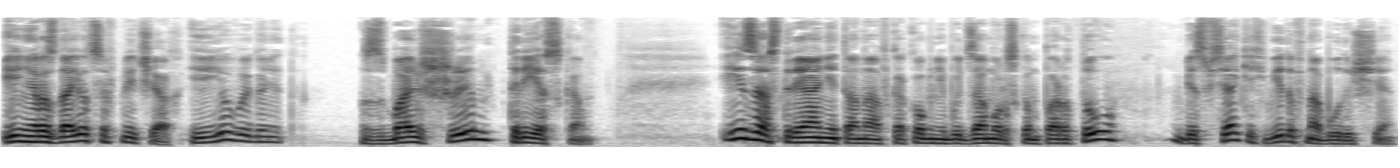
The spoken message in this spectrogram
и не раздается в плечах, и ее выгонят с большим треском. И застрянет она в каком-нибудь заморском порту без всяких видов на будущее.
